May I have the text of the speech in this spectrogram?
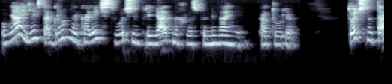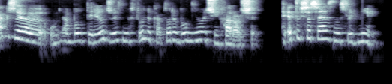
У меня есть огромное количество очень приятных воспоминаний о Туле. Точно так же у меня был период жизни в Туле, который был не очень хороший. Это все связано с людьми.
